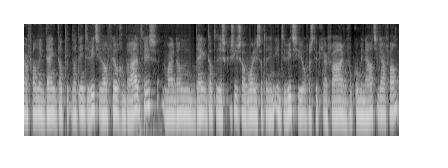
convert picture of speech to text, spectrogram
waarvan ik denk dat, dat intuïtie wel veel gebruikt is. Maar dan denk ik dat de discussie zal worden, is dat een intuïtie of een stukje ervaring of een combinatie daarvan.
